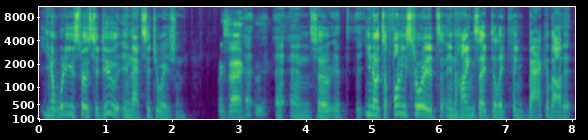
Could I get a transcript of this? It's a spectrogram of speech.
you know, what are you supposed to do in that situation? exactly. A- And so it, you know, it's a funny story. It's in hindsight to like think back about it,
